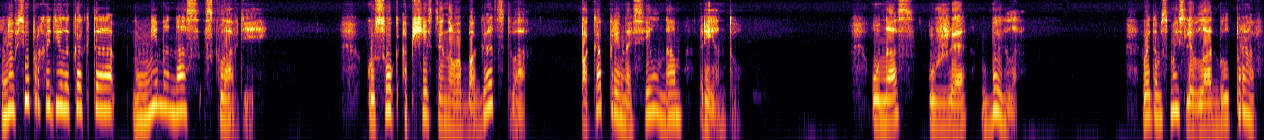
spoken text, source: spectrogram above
Но все проходило как-то мимо нас с Клавдией. Кусок общественного богатства пока приносил нам ренту. У нас уже было. В этом смысле Влад был прав.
